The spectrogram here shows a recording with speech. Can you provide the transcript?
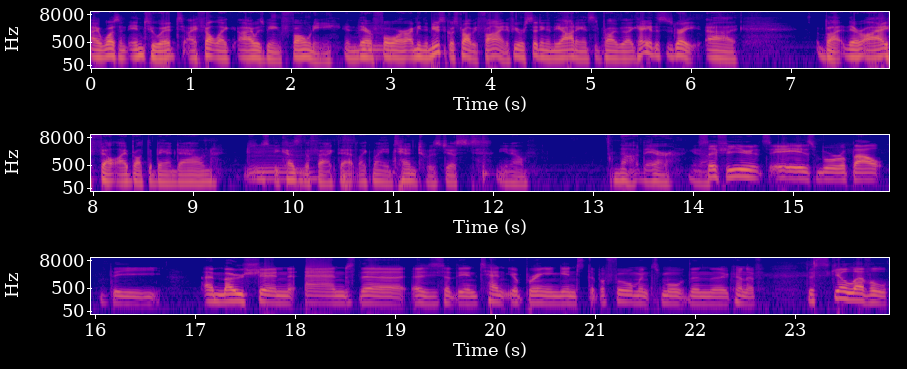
I wasn't into it. I felt like I was being phony, and therefore, I mean, the music was probably fine. If you were sitting in the audience, it'd probably be like, "Hey, this is great." Uh, but there, I felt I brought the band down just because of the fact that like my intent was just, you know, not there. You know. So for you, it's, it is more about the emotion and the, as you said, the intent you're bringing into the performance more than the kind of the skill level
